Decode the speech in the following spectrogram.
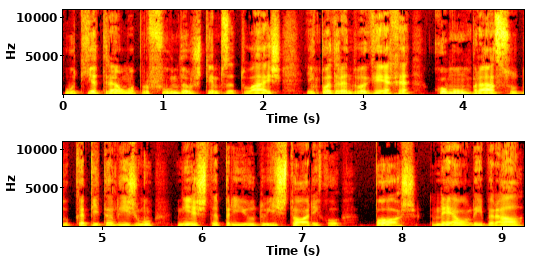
o teatrão aprofunda os tempos atuais, enquadrando a guerra como um braço do capitalismo neste período histórico pós-neoliberal.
